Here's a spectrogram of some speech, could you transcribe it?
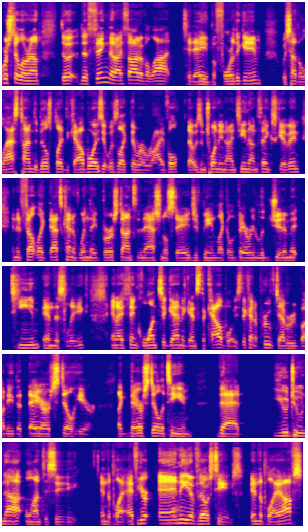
we're still around. The the thing that I thought of a lot today before the game was how the last time the Bills played the Cowboys, it was like they were a rival. That was in 2019 on Thanksgiving. And it felt like that's kind of when they burst onto the national stage of being like a very legitimate team in this league. And I think once again against the Cowboys, they kind of proved to everybody that they are still here. Like they're still a team that you do not want to see in the play. If you're any of those teams in the playoffs,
